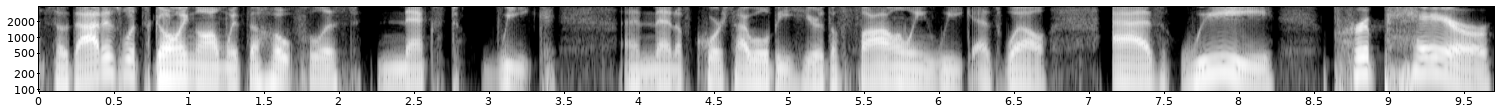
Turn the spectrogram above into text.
So that is what's going on with the Hopefulist next week. And then, of course, I will be here the following week as well as we prepare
